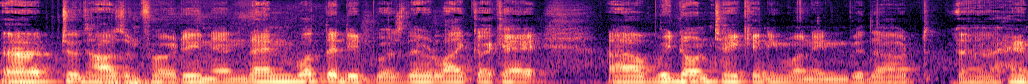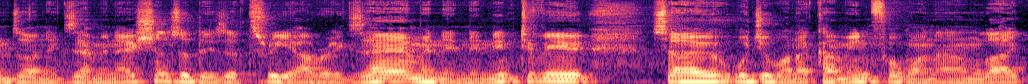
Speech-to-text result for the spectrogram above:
uh, 2014 and then what they did was they were like okay uh, we don't take anyone in without uh, hands-on examination. So there's a three-hour exam and then an interview. So would you want to come in for one? And i'm like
